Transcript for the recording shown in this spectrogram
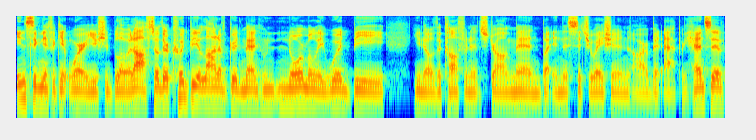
insignificant where you should blow it off. So there could be a lot of good men who normally would be, you know, the confident, strong men, but in this situation are a bit apprehensive.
